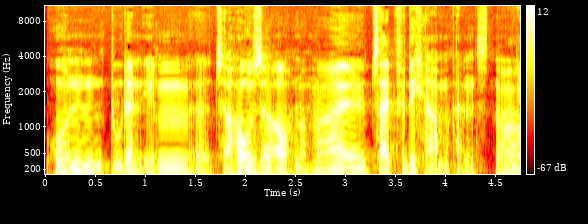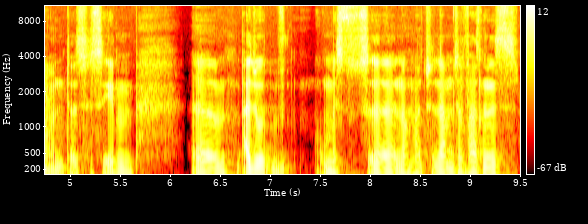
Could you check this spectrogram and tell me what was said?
und du dann eben äh, zu Hause auch nochmal Zeit für dich haben kannst. Ne? Ja. Und das ist eben, äh, also um es äh, nochmal zusammenzufassen, es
